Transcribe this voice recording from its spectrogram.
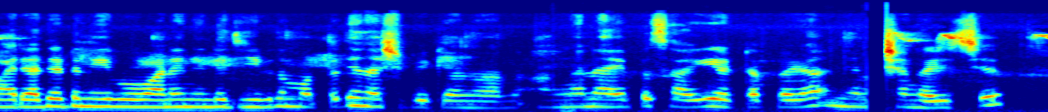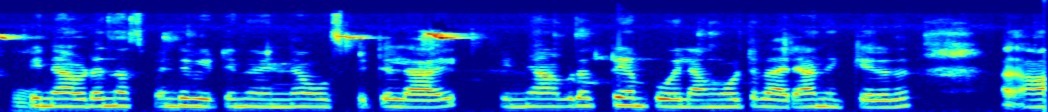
വരാതായിട്ട് നീ പോവാണെങ്കിൽ നിന്റെ ജീവിതം മൊത്തത്തിൽ നശിപ്പിക്കുമെന്ന് പറഞ്ഞു. അങ്ങനെ ആയപ്പോൾ സൈ കെട്ടപ്പോഴാ ഞാൻ വിഷം കഴിച്ച്. പിന്നെ അവിടെ നിന്ന് ഹസ്ബൻഡ് വീട്ടിൽ നിന്ന് പിന്നെ ഹോസ്പിറ്റലായി. പിന്നെ അവിടത്തെ ഞാൻ പോയില്ല അങ്ങോട്ട് വരാൻ നിൽക്കരുത് ആ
